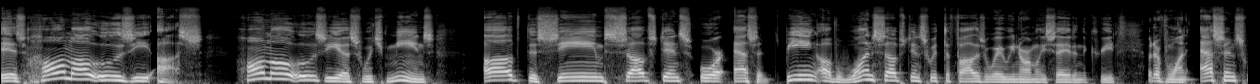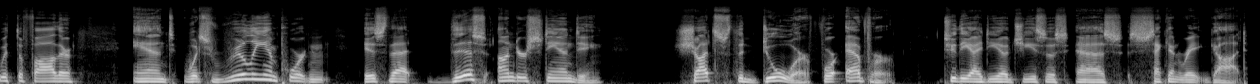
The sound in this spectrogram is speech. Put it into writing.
is homoousios. Homoousios, which means of the same substance or essence, being of one substance with the Father, is the way we normally say it in the Creed, but of one essence with the Father. And what's really important is that this understanding shuts the door forever to the idea of Jesus as second rate God,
